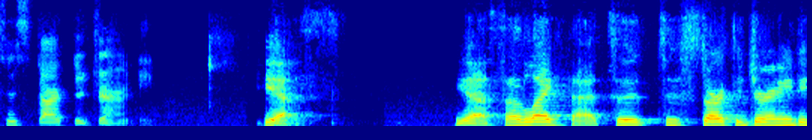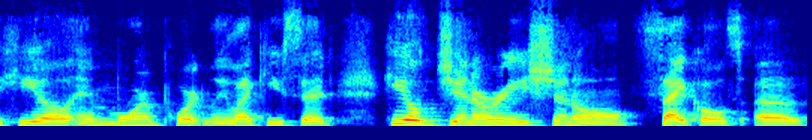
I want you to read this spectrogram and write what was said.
to start the journey. Yes. Yes, I like that to to start the journey to heal and more importantly, like you said, heal generational cycles of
